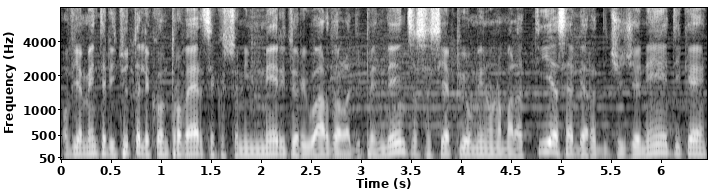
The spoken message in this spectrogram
ovviamente di tutte le controversie che sono in merito riguardo alla dipendenza, se sia più o meno una malattia, se abbia radici genetiche,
